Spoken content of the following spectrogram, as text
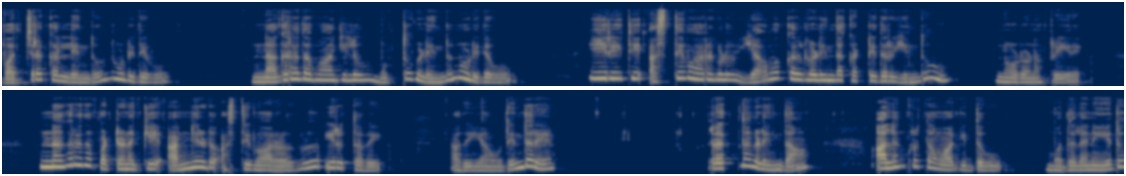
ವಜ್ರಕಲ್ಲೆಂದು ನೋಡಿದೆವು. ನಗರದ ಬಾಗಿಲು ಮುತ್ತುಗಳೆಂದು ನೋಡಿದೆವು. ಈ ರೀತಿ ಅಸ್ಥಿವಾರಗಳು ಯಾವ ಕಲ್ಲುಗಳಿಂದ ಕಟ್ಟಿದರು ಎಂದು ನೋಡೋಣ ಪ್ರಿಯರೇ. ನಗರದ ಪಟ್ಟಣಕ್ಕೆ ಹನ್ನೆರಡು ಅಸ್ಥಿವಾರಗಳು ಇರುತ್ತವೆ. ಅದು ಯಾವುದೆಂದರೆ ರತ್ನಗಳಿಂದ ಅಲಂಕೃತವಾಗಿದ್ದವು. ಮೊದಲನೆಯದು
